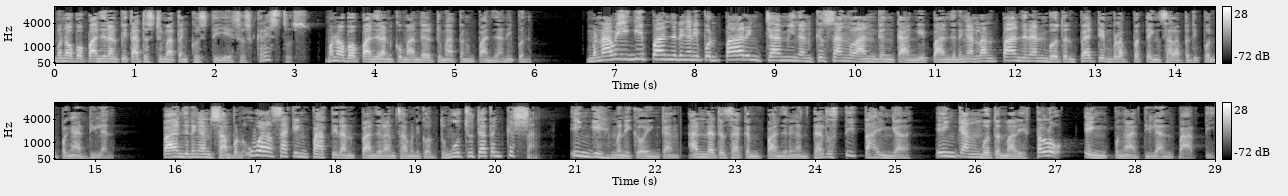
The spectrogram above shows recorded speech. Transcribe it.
menapa panjenengan pitados dumateng Gusti Yesus Kristus menapa panjenengan kumandel dumateng panjenenganipun? Menawi inggih panjenenganipun paring jaminan gesang langgeng kangge panjenengan lan panjenengan boten badhe mlebet ing salebetipun pengadilan. Panjenengan sampun uwal saking pati dan panjenengan samenika tumuju dhateng gesang. Inggih menika ingkang anda tesaken panjenengan dados titah inggal ingkang boten malih teluk ing pengadilan pati.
